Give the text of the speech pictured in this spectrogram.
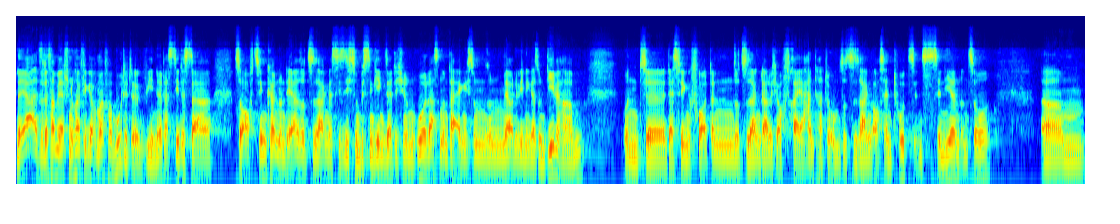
naja, also das haben wir ja schon häufiger mal vermutet irgendwie, ne? dass die das da so aufziehen können und er sozusagen, dass sie sich so ein bisschen gegenseitig in Ruhe lassen und da eigentlich so, ein, so ein mehr oder weniger so ein Deal haben und äh, deswegen Ford dann sozusagen dadurch auch freie Hand hatte, um sozusagen auch seinen Tod zu inszenieren und so. Ähm,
